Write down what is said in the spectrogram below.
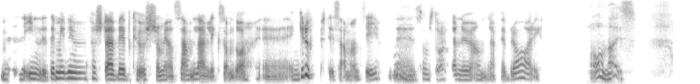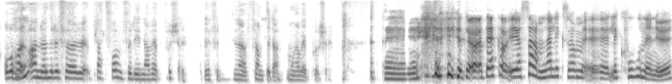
men in, det är min första webbkurs som jag samlar liksom då, eh, en grupp tillsammans i mm. eh, som startar nu 2 februari. Oh, nice. Och vad mm. använder du för plattform för dina webbkurser? Eller för dina framtida många webbkurser? Eh, jag samlar liksom eh, lektioner nu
